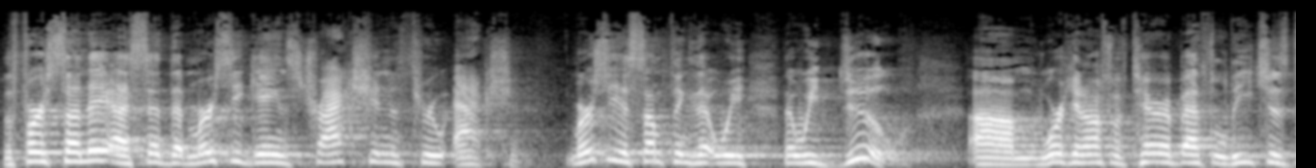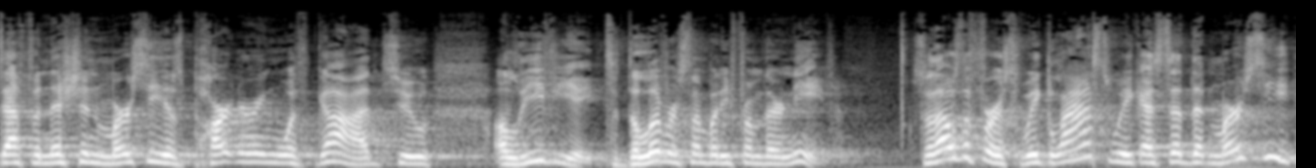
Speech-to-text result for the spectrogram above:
The first Sunday, I said that mercy gains traction through action. Mercy is something that we, that we do. Um, working off of Tara Beth Leach's definition, mercy is partnering with God to alleviate, to deliver somebody from their need. So that was the first week. Last week, I said that mercy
